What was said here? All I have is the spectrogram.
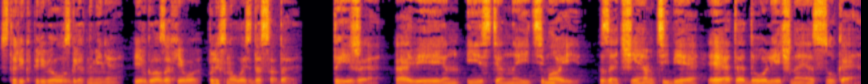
Старик перевел взгляд на меня, и в глазах его плеснулась досада. «Ты же овеян истинной тьмой. Зачем тебе эта двуличная сука?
